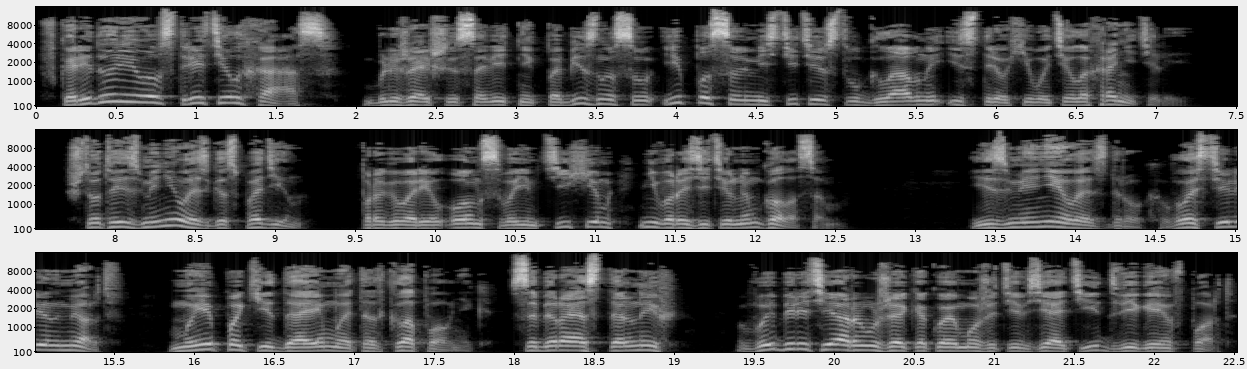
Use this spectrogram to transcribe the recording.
В коридоре его встретил Хаас, ближайший советник по бизнесу и по совместительству главный из трех его телохранителей. «Что-то изменилось, господин?» — проговорил он своим тихим, невыразительным голосом. «Изменилось, друг. Властелин мертв. Мы покидаем этот клоповник. Собирая остальных, выберите оружие, какое можете взять, и двигаем в порт.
